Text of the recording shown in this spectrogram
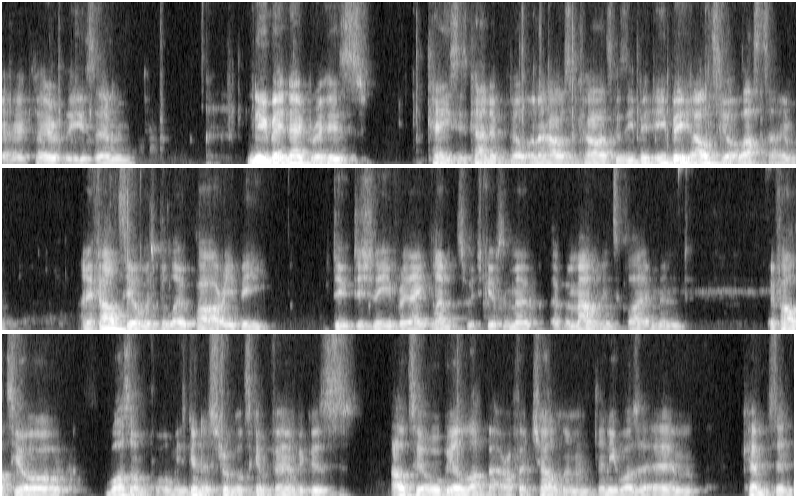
uh, clear of these. Um, Nube Negra, his case is kind of built on a house of cards because he beat, he beat Altior last time, and if Altior was below par, he beat Duc des Genievres at eight lengths, which gives him a, a mountain to climb. And if Altior was on form, he's going to struggle to confirm because Altior will be a lot better off at Cheltenham than he was at um, Kempton.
